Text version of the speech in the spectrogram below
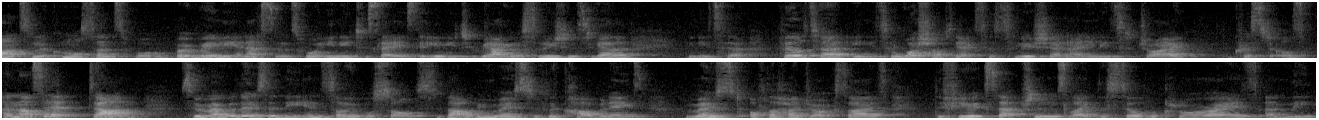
answer look more sensible, but really in essence what you need to say is that you need to react your solutions together, you need to filter, you need to wash off the excess solution and you need to dry the crystals. And that's it, done. So remember those are the insoluble salts, so that'll be most of the carbonates, most of the hydroxides, the few exceptions like the silver chlorides and the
